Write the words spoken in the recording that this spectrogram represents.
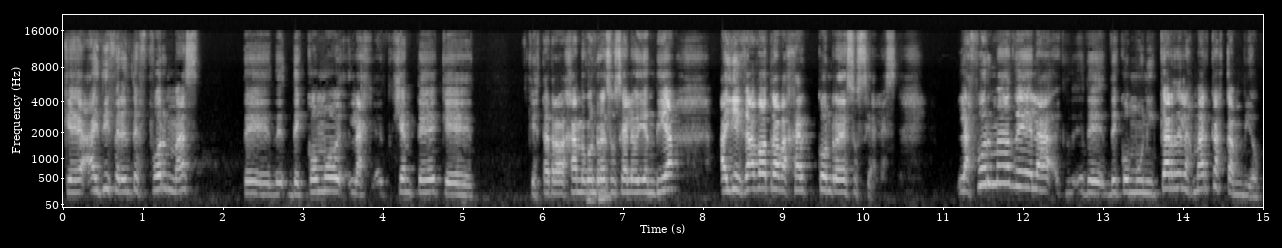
que hay diferentes formas de, de- de cómo la gente que, que está trabajando con Ujú. redes sociales hoy en día ha llegado a trabajar con redes sociales. La forma de, la, de, de comunicar de las marcas cambió.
